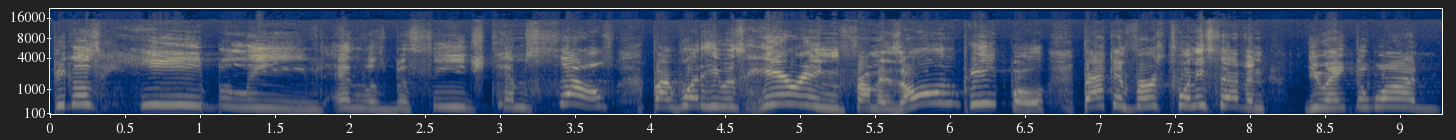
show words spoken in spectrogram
Because he believed and was besieged himself by what he was hearing from his own people. Back in verse 27, you ain't the one.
